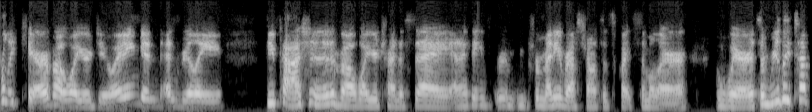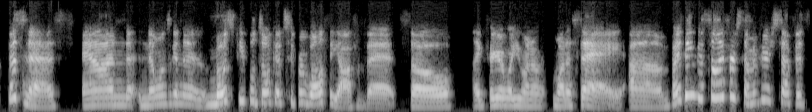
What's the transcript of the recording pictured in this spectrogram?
really care about what you're doing and and really be passionate about what you're trying to say. And I think for, many restaurants, it's quite similar where it's a really tough business and no one's gonna most people don't get super wealthy off of it. So like figure out what you want to want to say. Um, but i think Soleil for some of your stuff. It's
